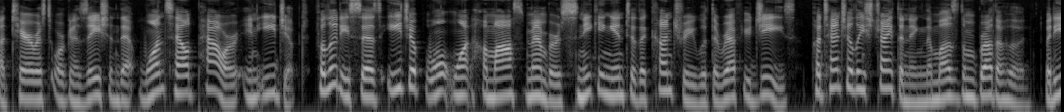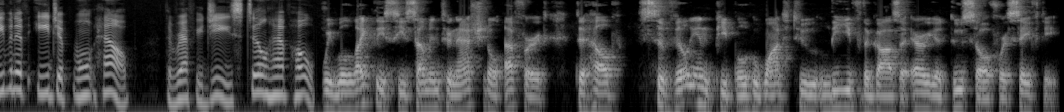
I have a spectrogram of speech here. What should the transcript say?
a terrorist organization that once held power in Egypt. Filitti says Egypt won't want Hamas members sneaking into the country with the refugees, potentially strengthening the Muslim Brotherhood. But even if Egypt won't help, the refugees still have hope. We will likely see some international effort to help civilian people who want to leave the Gaza area do so for safety.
